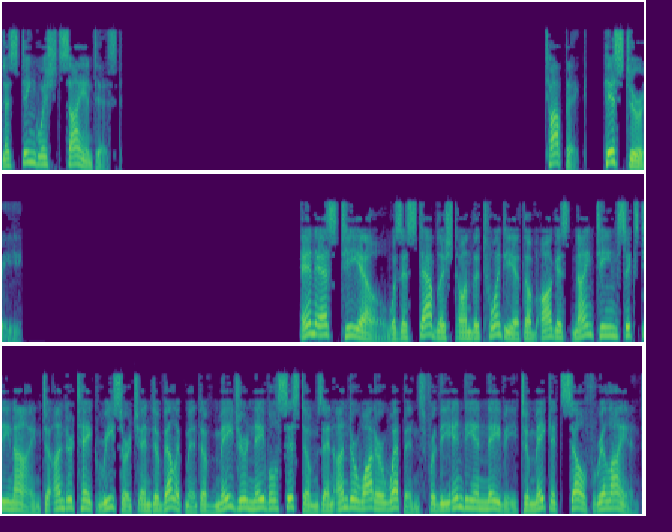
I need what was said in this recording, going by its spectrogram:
distinguished scientist. History NSTL was established on 20 August 1969 to undertake research and development of major naval systems and underwater weapons for the Indian Navy to make it self-reliant.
